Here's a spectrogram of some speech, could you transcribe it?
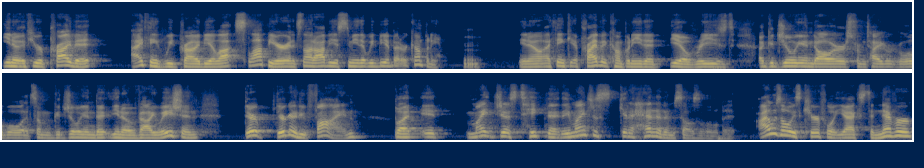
you know, if you were private, I think we'd probably be a lot sloppier. And it's not obvious to me that we'd be a better company. Hmm. You know, I think a private company that, you know, raised a gajillion dollars from Tiger Global at some gajillion, you know, valuation, they're they're going to do fine, but it might just take that they might just get ahead of themselves a little bit. I was always careful at Yext to never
